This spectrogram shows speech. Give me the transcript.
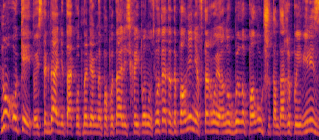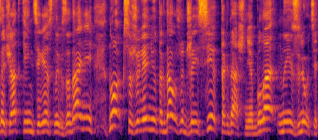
Ну, окей, то есть тогда они так вот, наверное, попытались хайпануть. Вот это дополнение, второе, оно было получше, там даже появились зачатки интересных заданий, но, к сожалению, тогда уже JC, тогдашняя, была на излете.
